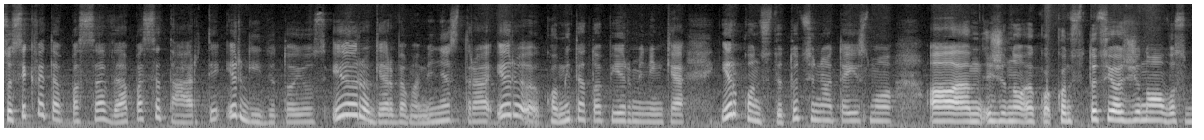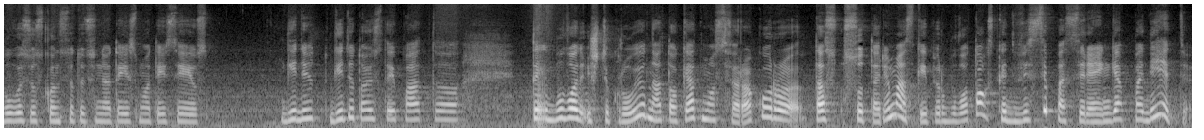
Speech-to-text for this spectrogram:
susikvietė pas save pasitarti ir gydytojus, ir gerbiamą ministrą, ir komiteto pirmininkę, ir konstitucinio teismo, a, žino, konstitucijos žinovus, buvusius konstitucinio teismo teisėjus, gydytojus taip pat. A, tai buvo iš tikrųjų na, tokia atmosfera, kur tas sutarimas kaip ir buvo toks, kad visi pasirengę padėti.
